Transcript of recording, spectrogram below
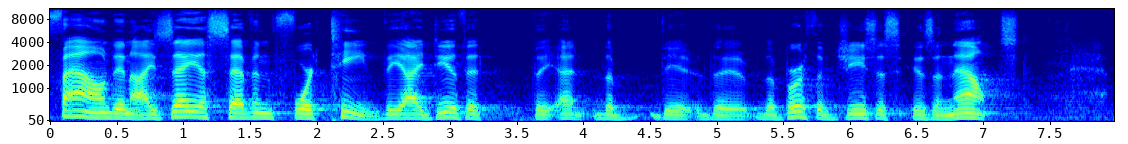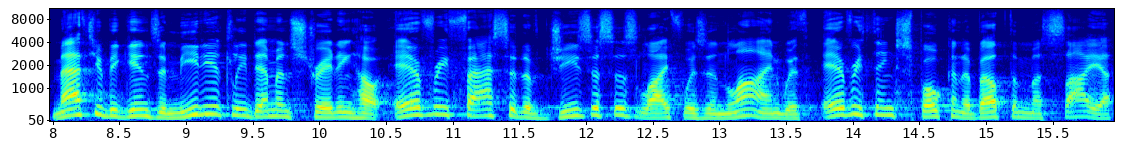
found in Isaiah 7:14, the idea that the, uh, the, the, the, the birth of Jesus is announced. Matthew begins immediately demonstrating how every facet of Jesus' life was in line with everything spoken about the Messiah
